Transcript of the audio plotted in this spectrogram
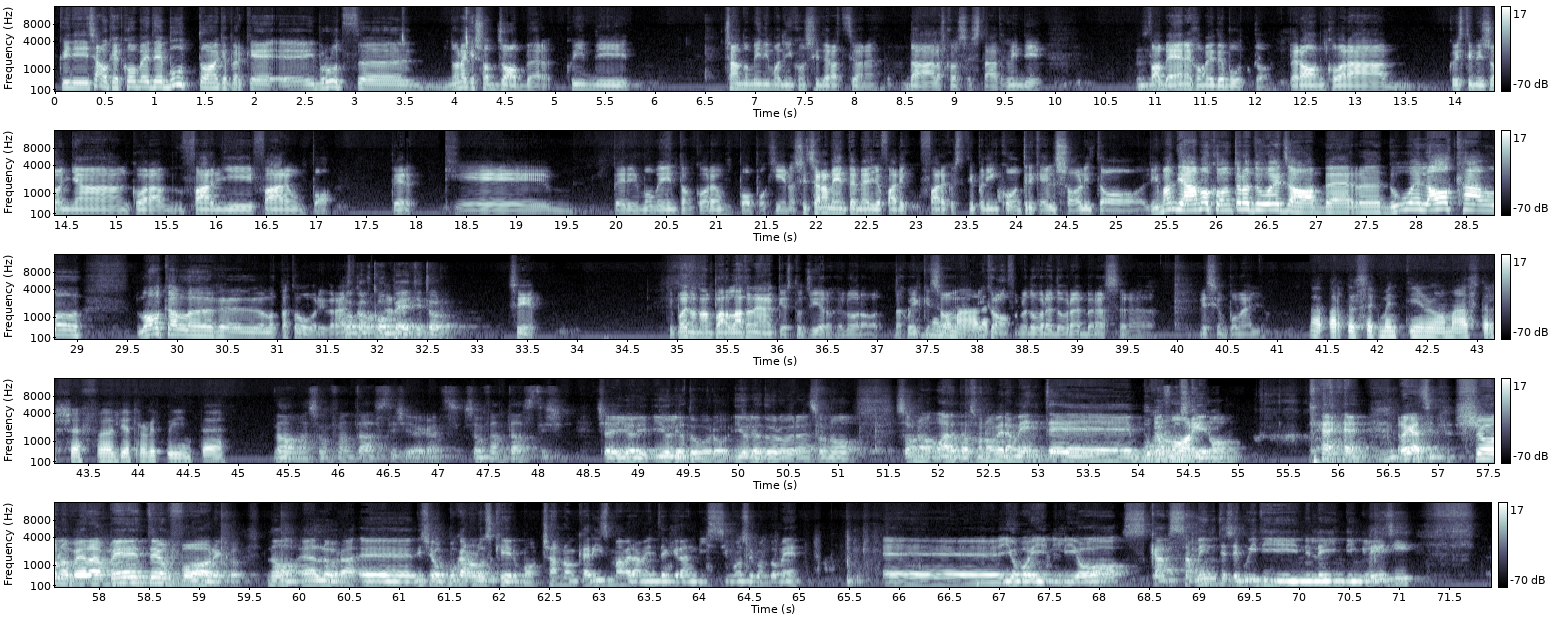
Quindi diciamo che come debutto, anche perché eh, i Brutes eh, non è che sono jobber, quindi hanno un minimo di considerazione dalla scorsa estate, quindi va bene come debutto, però ancora questi bisogna ancora fargli fare un po', perché per il momento ancora è un po' pochino. Sinceramente è meglio fare, fare questo tipo di incontri che il solito li mandiamo contro due jobber, due local local eh, lottatori, Local competitor. Sì. Che poi non hanno parlato neanche sto giro, che loro, da quel che so, il microfono dovre- dovrebbero essere messi un po' meglio. Beh, a parte il segmentino Masterchef dietro le quinte. No, ma sono fantastici, ragazzi, sono fantastici. Cioè, io li, io li adoro, io li adoro veramente. Sono, sono, guarda, sono veramente... bucano lo Euforico. schermo. Ragazzi, sono veramente euforico. No, e allora, eh, dicevo, bucano lo schermo, hanno un carisma veramente grandissimo, secondo me. Eh, io poi li ho scarsamente seguiti nelle indie inglesi,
